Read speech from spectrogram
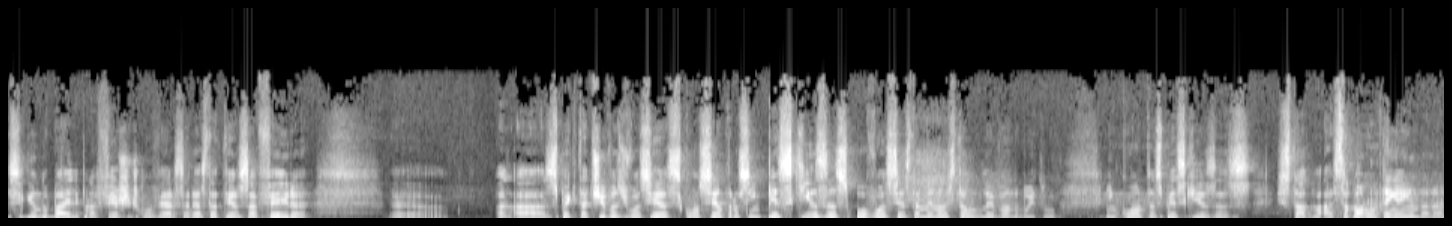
seguindo o baile, para fecho de conversa nesta terça-feira, uh, as expectativas de vocês concentram-se em pesquisas ou vocês também não estão levando muito em conta as pesquisas estaduais? A estadual não tem ainda, né?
